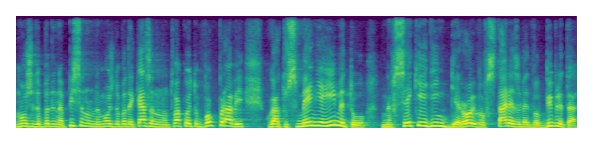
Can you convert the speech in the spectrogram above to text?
може да бъде написано, не може да бъде казано, но това, което Бог прави, когато сменя името на всеки един герой в Стария Завет, в Библията,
